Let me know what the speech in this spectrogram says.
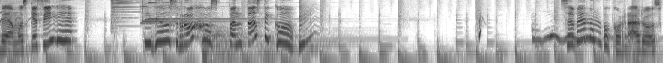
Veamos qué sigue. ¡Videos rojos! ¡Fantástico! Se ven un poco raros.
